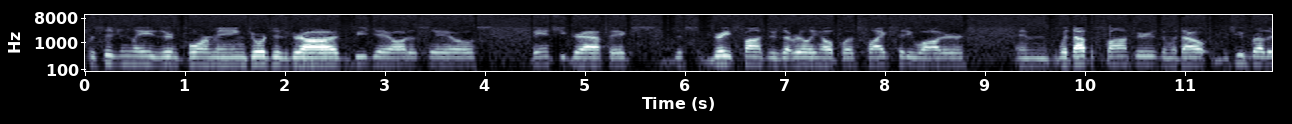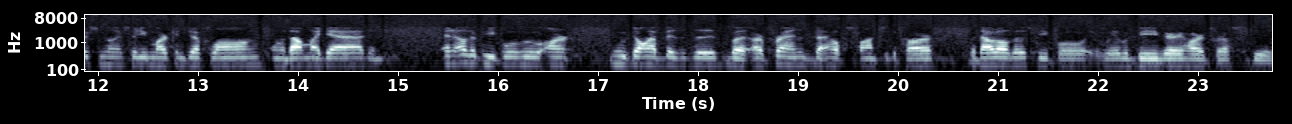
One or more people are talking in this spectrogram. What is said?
Precision Laser Informing, George's Garage, BJ Auto Sales, Banshee Graphics, just great sponsors that really help us. Flag City Water, and without the sponsors and without the two brothers from Miller City, Mark and Jeff Long, and without my dad and and other people who aren't who don't have businesses but are friends that help sponsor the car. Without all those people, it would be very hard for us to do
